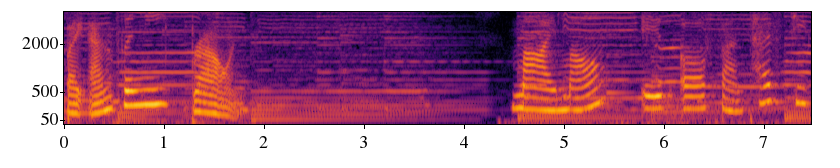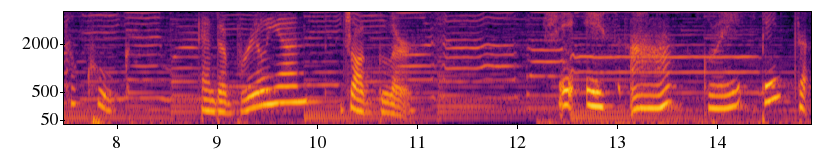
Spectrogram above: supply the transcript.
by Anthony Browne. My mom is a fantastic cook. And a brilliant juggler. She is a great painter.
